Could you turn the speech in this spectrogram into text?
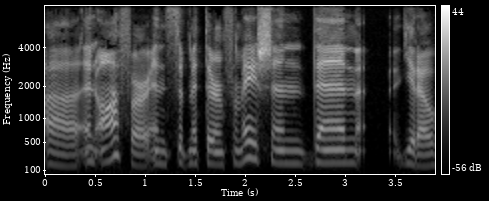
uh, an offer and submit their information then you know,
